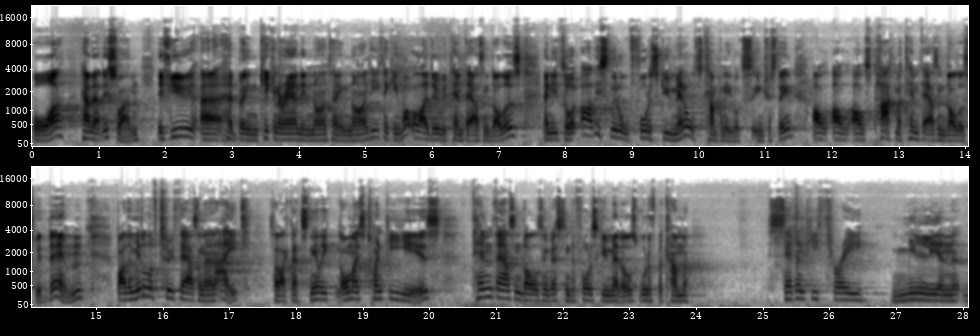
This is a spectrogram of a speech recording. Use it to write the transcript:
Or, how about this one? If you uh, had been kicking around in 1990 thinking, what will I do with $10,000? And you thought, oh, this little Fortescue Metals company looks interesting, I'll, I'll, I'll park my $10,000 with them. By the middle of 2008, so like that's nearly almost 20 years, $10,000 invested into Fortescue Metals would have become $73 million.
